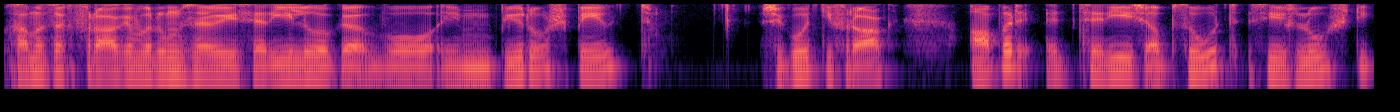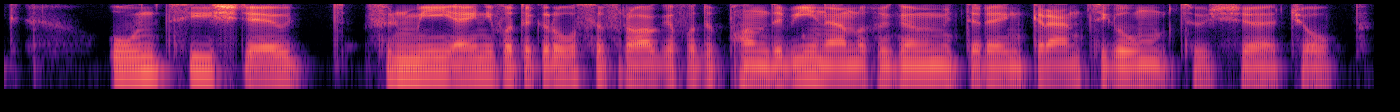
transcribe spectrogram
kann man sich fragen, warum soll ich eine Serie schauen, die im Büro spielt? Das ist eine gute Frage. Aber die Serie ist absurd, sie ist lustig und sie stellt für mich eine der grossen Fragen der Pandemie, nämlich wie gehen wir mit der Entgrenzung um zwischen Job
